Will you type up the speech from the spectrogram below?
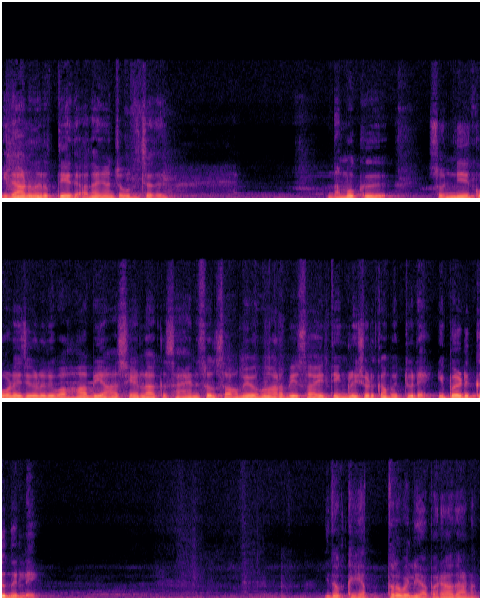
ഇതാണ് നിർത്തിയത്. അതാണ് ഞാൻ ചോദിച്ചത്. നമുക്ക് സുന്നി കോളേജുകളിൽ വഹാബി ആശയമുള്ള ആൾക്ക് സയൻസും സാമൂഹ്യവും അറബി സാഹിത്യം ഇംഗ്ലീഷ് എടുക്കാൻ പറ്റൂലേ? ഇപ്പോൾ എടുക്കുന്നില്ലേ? ഇതൊക്കെ എത്ര വലിയ അപരാധമാണ്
